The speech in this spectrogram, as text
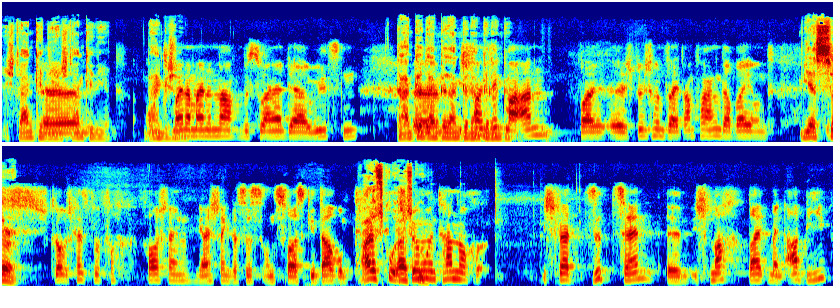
Ich danke dir, ich Ähm, danke dir. Und Dankeschön. meiner Meinung nach bist du einer der realsten. Danke, danke, danke, ich fang danke, direkt danke. mal an, weil äh, ich bin schon seit Anfang an dabei und Yes, sir. ich glaube, ich kann es mir vor- vorstellen, wie anstrengend das ist. Und zwar, es geht darum. Alles gut, ich alles bin gut. momentan noch, ich werde 17, äh, ich mache bald mein Abi,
